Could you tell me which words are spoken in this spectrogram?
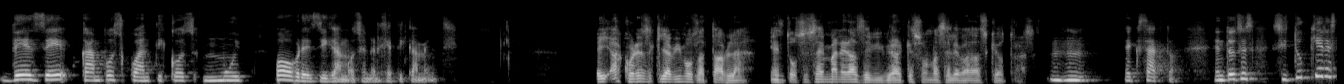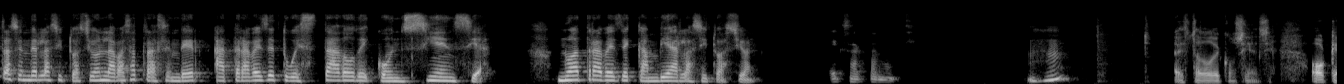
desde campos cuánticos muy pobres, digamos, energéticamente. acuérdense que ya vimos la tabla, entonces hay maneras de vibrar que son más elevadas que otras. Exacto. Entonces, si tú quieres trascender la situación, la vas a trascender a través de tu estado de conciencia. no a través de cambiar la situación. Exactamente. Estado de conciencia. Ok,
